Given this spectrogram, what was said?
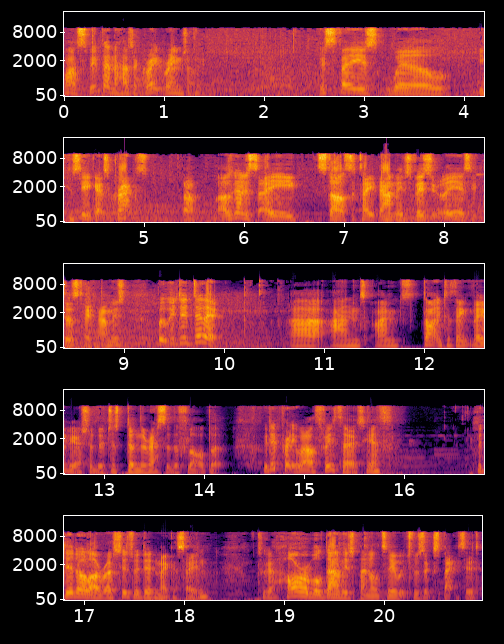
Wow, Spoonbender has a great range on it. This phase will... You can see it gets cracked. Well, I was going to say he starts to take damage visually, as he does take damage, but we did do it! Uh, and I'm starting to think maybe I should have just done the rest of the floor, but we did pretty well, 330th. We did all our rushes, we did Mega Satan. Took a horrible damage penalty, which was expected.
